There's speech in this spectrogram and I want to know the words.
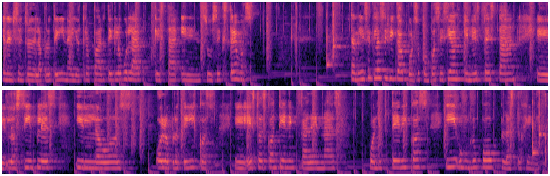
en el centro de la proteína y otra parte globular que está en sus extremos. También se clasifica por su composición. En esta están eh, los simples y los holoproteicos. Eh, estos contienen cadenas poliptéricos y un grupo plastogénico.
